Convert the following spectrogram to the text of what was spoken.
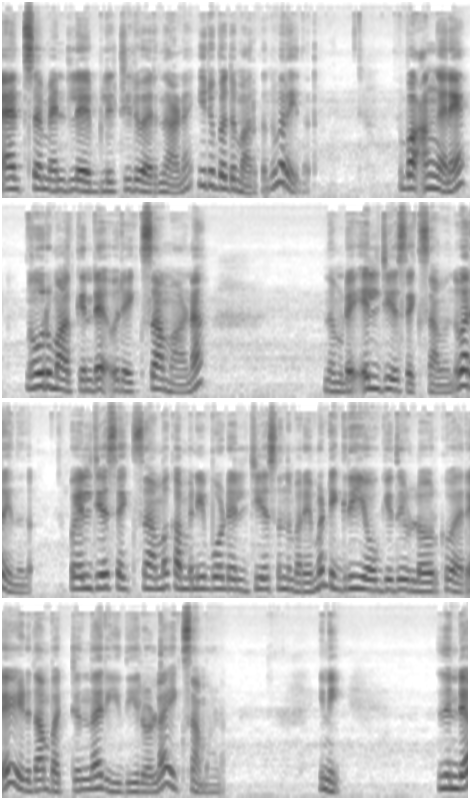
മാത്സ് മെന്റൽ എബിലിറ്റിയിൽ വരുന്നതാണ് ഇരുപത് മാർക്ക് എന്ന് പറയുന്നത്. അപ്പോൾ അങ്ങനെ നൂറ് മാർക്കിന്റെ ഒരു എക്സാമാണ് നമ്മുടെ എൽ ജി എസ് എക്സാം എന്ന് പറയുന്നത്. അപ്പോൾ L G S exam company board L G S എന്ന് പറയുമ്പോൾ ഡിഗ്രി യോഗ്യതയുള്ളവർക്ക് വരെ എഴുതാൻ പറ്റുന്ന രീതിയിലുള്ള എക്സാമാണ്. ഇനി ഇതിന്റെ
